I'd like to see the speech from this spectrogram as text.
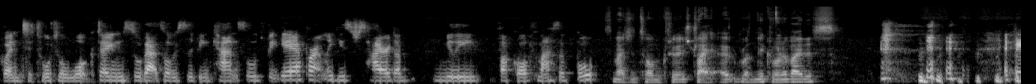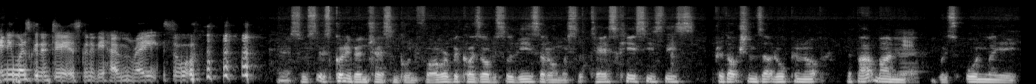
go into total lockdown. So that's obviously been cancelled. But yeah, apparently he's just hired a really fuck off massive boat. Just imagine Tom Cruise trying to outrun the coronavirus. if anyone's going to do it, it's going to be him, right? So Yeah, so it's, it's going to be interesting going forward because obviously these are almost like test cases. These productions that are opening up. The Batman Yeah. was only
